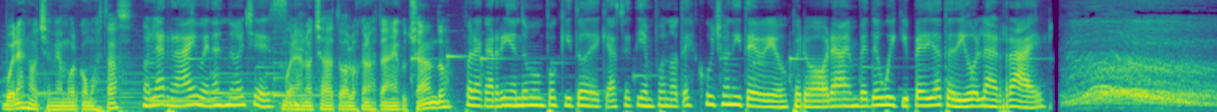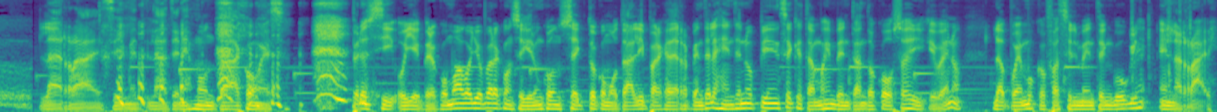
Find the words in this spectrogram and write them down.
Buenas noches, mi amor, ¿cómo estás? Hola Ray, buenas noches. Buenas noches a todos los que nos están escuchando. Por acá riéndome un poquito de que hace tiempo no te escucho ni te veo, pero ahora en vez de Wikipedia te digo la RAE. La RAE, sí, me- la tienes montada con eso. Pero sí, oye, pero ¿cómo hago yo para conseguir un concepto como tal y para que de repente la gente no piense que estamos inventando cosas y que, bueno, la pueden buscar fácilmente en Google en la RAE?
